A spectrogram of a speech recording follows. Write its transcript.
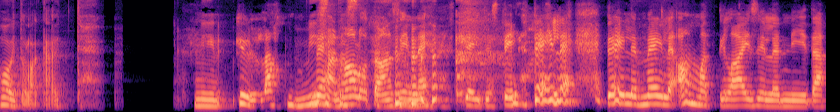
hoitolakäyttöön. Niin Kyllä, mehän halutaan sinne tietysti teille, teille, meille ammattilaisille niitä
